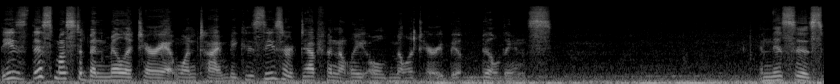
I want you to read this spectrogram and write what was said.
These, this must have been military at one time because these are definitely old military bu buildings. And this is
